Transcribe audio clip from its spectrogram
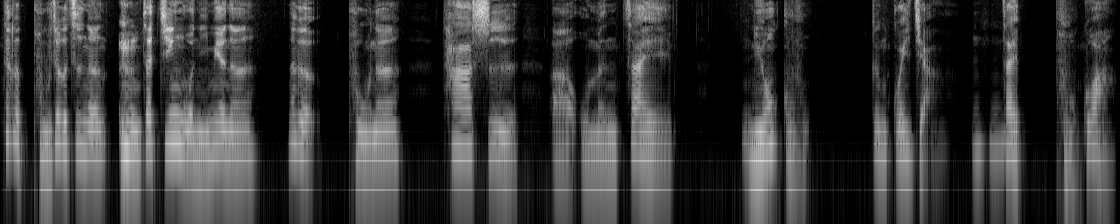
这个“普”这个字呢，在经文里面呢，那个“普”呢，它是呃，我们在牛骨跟龟甲，在卜卦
